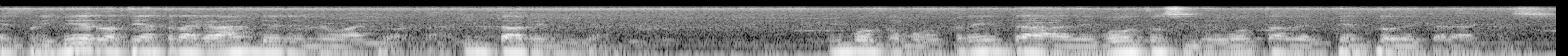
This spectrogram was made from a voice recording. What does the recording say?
El primer Ratayatra grande de Nueva York, la Quinta Avenida. Fuimos como 30 devotos y devotas del templo de Caracas.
